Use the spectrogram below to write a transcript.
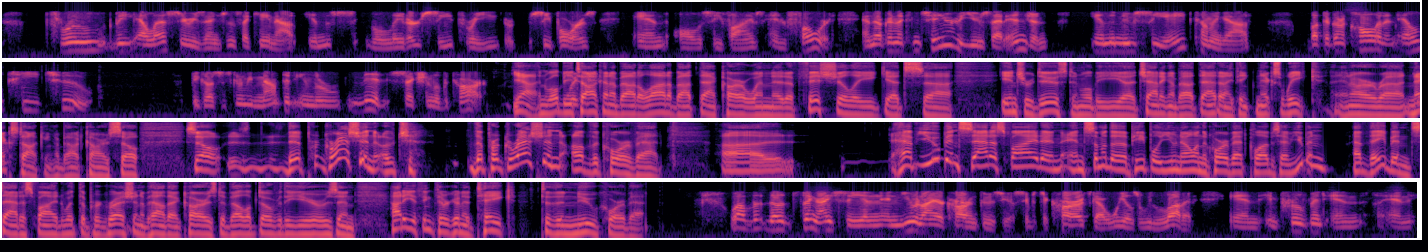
through the LS series engines that came out in the later C3 or C4s and all the C5s and forward. And they're going to continue to use that engine in the new C8 coming out, but they're going to call it an LT2 because it's going to be mounted in the mid section of the car. Yeah, and we'll be Which- talking about a lot about that car when it officially gets uh, introduced, and we'll be uh, chatting about that. I think next week in our uh, next talking about cars. So, so the progression of ch- the progression of the Corvette. Uh, have you been satisfied, and, and some of the people you know in the Corvette clubs, have you been have they been satisfied with the progression of how that car has developed over the years, and how do you think they're going to take to the new Corvette? Well, the, the thing I see, and, and you and I are car enthusiasts. If it's a car, it's got wheels, we love it. And improvement and and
